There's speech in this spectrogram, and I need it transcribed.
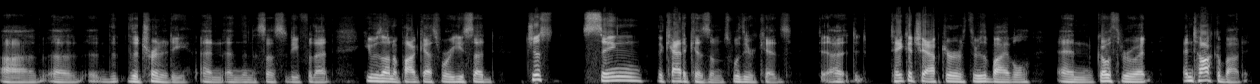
uh, uh, the, the, Trinity and and the necessity for that. He was on a podcast where he said, just sing the catechisms with your kids. Take a chapter through the Bible and go through it and talk about it.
